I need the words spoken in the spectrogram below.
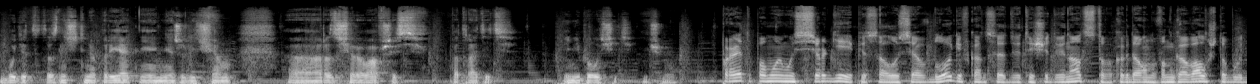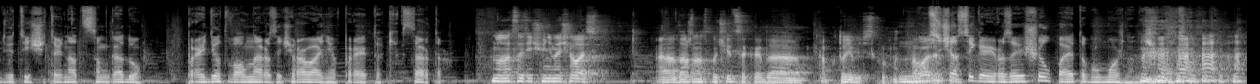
будет это значительно приятнее, нежели чем а, разочаровавшись потратить и не получить ничего. Про это, по-моему, Сергей писал у себя в блоге в конце 2012 когда он ванговал, что будет в 2013 году. Пройдет волна разочарования в проектах Kickstarter. Ну, она, кстати, еще не началась. Она должна случиться, когда там кто-нибудь из крупных Но провалится. сейчас Игорь разрешил, поэтому можно начинать.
